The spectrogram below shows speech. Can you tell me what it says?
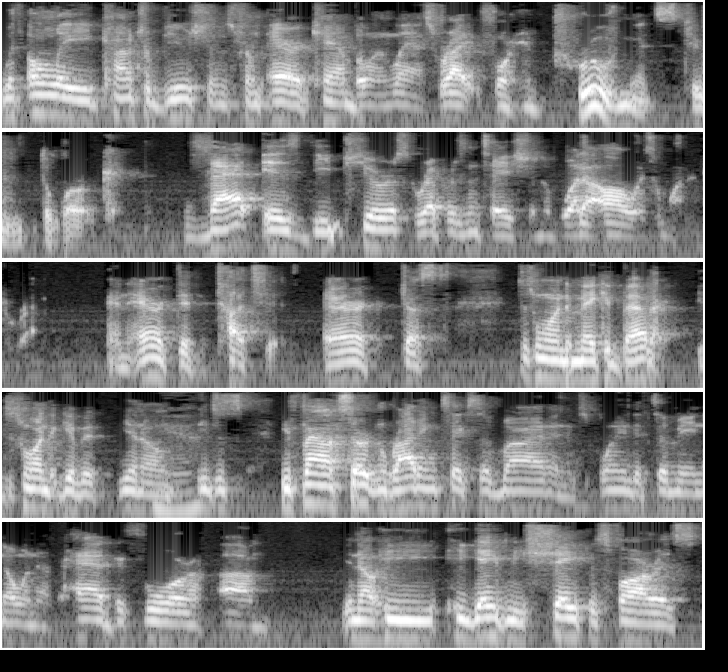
with only contributions from Eric Campbell and Lance Wright for improvements to the work. That is the purest representation of what I always wanted to write. And Eric didn't touch it. Eric just just wanted to make it better. He just wanted to give it, you know, yeah. he just he found certain writing ticks of mine and explained it to me no one ever had before. Um, you know, he he gave me shape as far as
